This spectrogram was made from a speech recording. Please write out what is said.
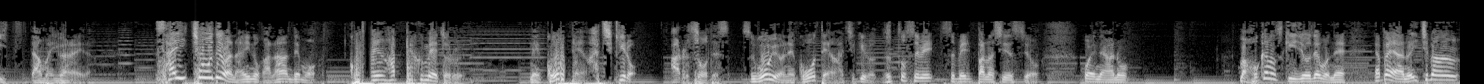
一ってあんま言わないな。最長ではないのかな？でも、5800メートル、ね、5.8キロあるそうです。すごいよね、5.8キロ。ずっと滑り、滑りっぱなしですよ。これね、あの、まあ、他のスキー場でもね、やっぱりあの一番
